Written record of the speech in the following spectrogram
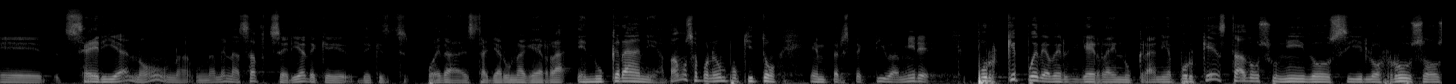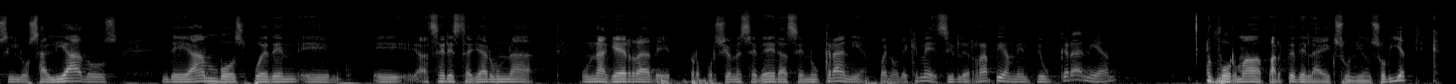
eh, seria, ¿no? Una, una amenaza seria de que, de que pueda estallar una guerra en Ucrania. Vamos a poner un poquito en perspectiva. Mire, ¿por qué puede haber guerra en Ucrania? ¿Por qué Estados Unidos y los rusos y los aliados de ambos pueden eh, eh, hacer estallar una, una guerra de proporciones severas en Ucrania? Bueno, déjeme decirle rápidamente, Ucrania formaba parte de la ex Unión Soviética.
